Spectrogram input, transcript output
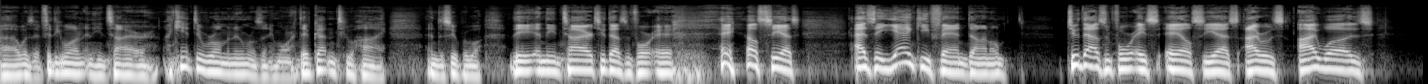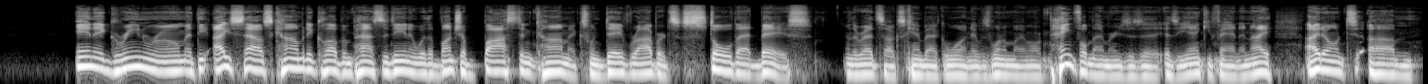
uh, was it 51 in the entire I can't do Roman numerals anymore. They've gotten too high in the Super Bowl. The in the entire 2004 ALCS as a Yankee fan, Donald, 2004 ALCS, I was I was in a green room at the Ice House Comedy Club in Pasadena with a bunch of Boston comics when Dave Roberts stole that base and the Red Sox came back and won. It was one of my more painful memories as a as a Yankee fan, and I I don't um,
